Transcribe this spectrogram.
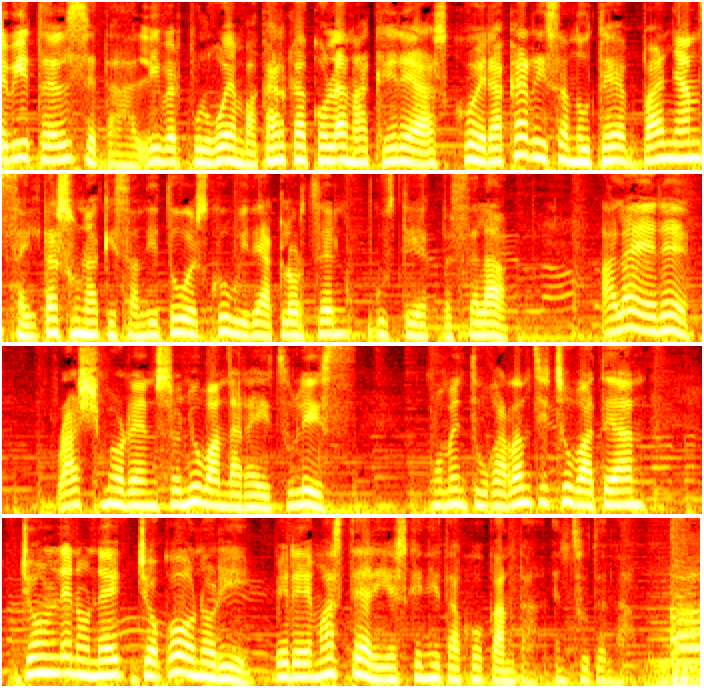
The Beatles eta Liverpoolgoen bakarkako lanak ere asko erakarri izan dute, baina zailtasunak izan ditu eskubideak lortzen guztiek bezala. Hala ere, Rushmoren soinu bandara itzuliz. Momentu garrantzitsu batean, John Lennonek joko honori bere emazteari eskenitako kanta entzuten da.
